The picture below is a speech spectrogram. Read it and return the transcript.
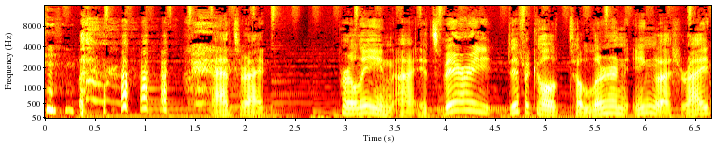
That's right. Perline, uh, it's very difficult to learn English, right?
